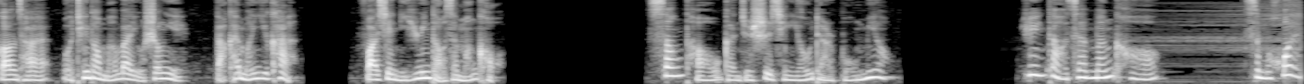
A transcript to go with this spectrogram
刚才我听到门外有声音，打开门一看，发现你晕倒在门口。”桑桃感觉事情有点不妙。晕倒在门口？怎么会？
